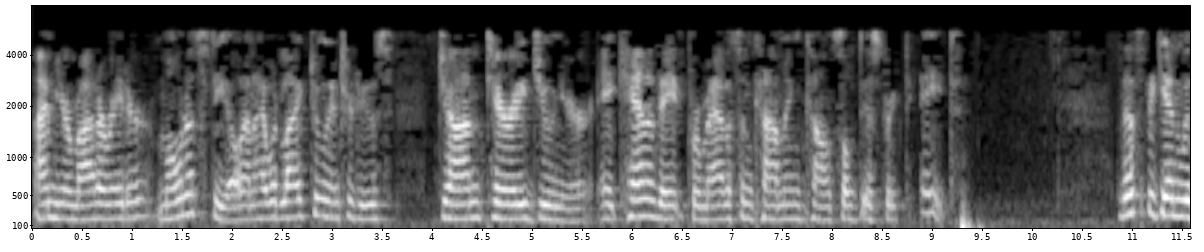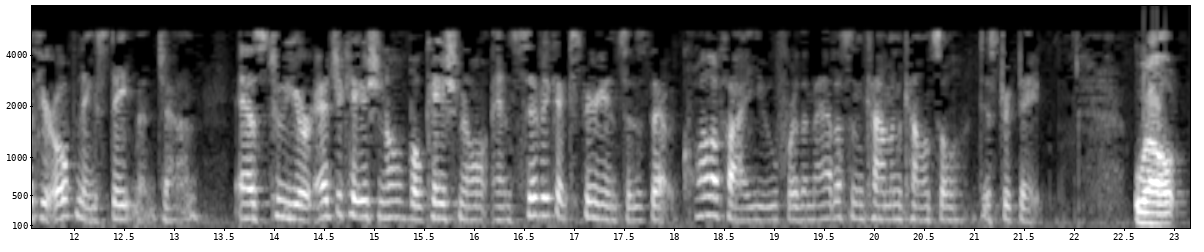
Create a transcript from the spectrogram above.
I'm your moderator, Mona Steele, and I would like to introduce John Terry Jr., a candidate for Madison Common Council District 8. Let's begin with your opening statement, John, as to your educational, vocational, and civic experiences that qualify you for the Madison Common Council District 8. Well,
